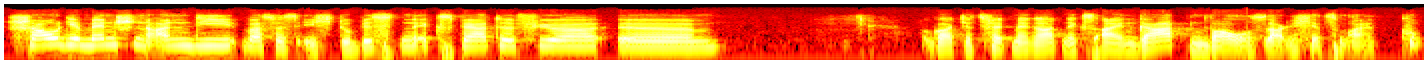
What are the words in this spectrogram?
Schau dir Menschen an, die, was weiß ich, du bist ein Experte für, äh, oh Gott, jetzt fällt mir gerade nichts ein, Gartenbau, sage ich jetzt mal. Guck,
